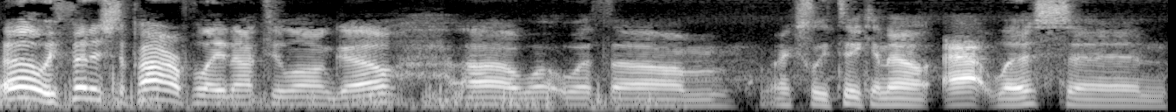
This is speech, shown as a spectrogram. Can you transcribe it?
Oh, we finished the power play not too long ago. Uh, what with um, actually taking out Atlas and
